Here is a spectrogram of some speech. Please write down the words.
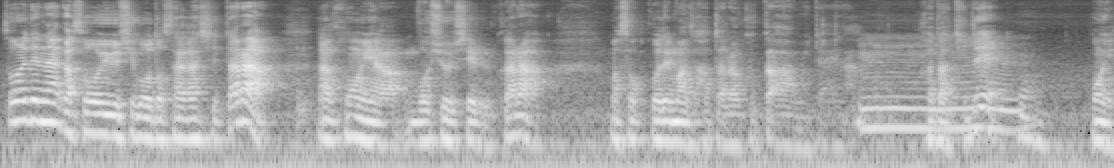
それでなんかそういう仕事探してたら本屋募集してるから、まあ、そこでまず働くかみたいな形で本屋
